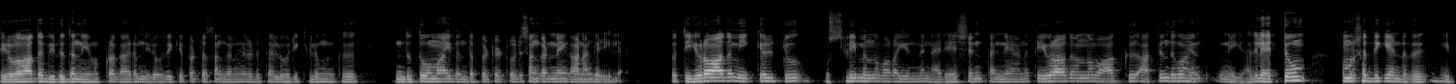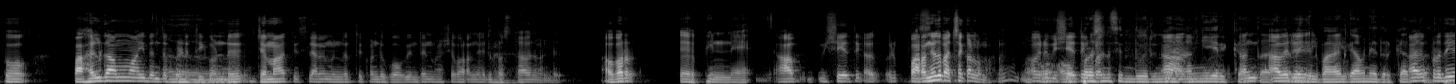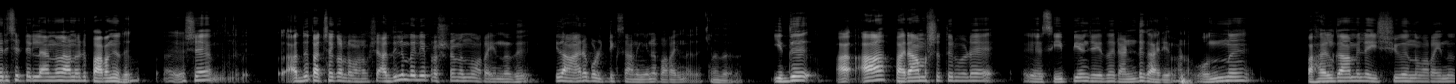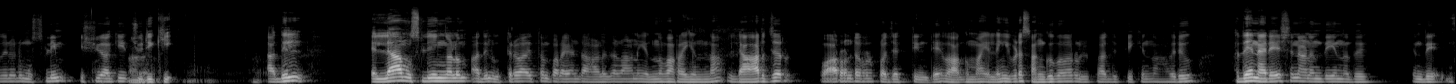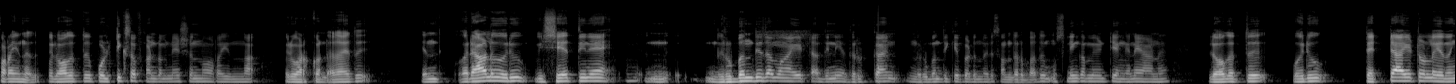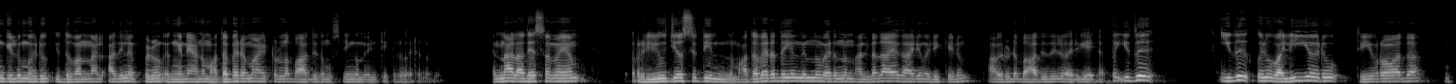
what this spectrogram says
തീവ്രവാദ വിരുദ്ധ നിയമപ്രകാരം നിരോധിക്കപ്പെട്ട സംഘടനകൾ എടുത്താൽ ഒരിക്കലും നിങ്ങൾക്ക് ഹിന്ദുത്വവുമായി ബന്ധപ്പെട്ടിട്ട് ഒരു സംഘടനയും കാണാൻ കഴിയില്ല. ഇപ്പോൾ തീവ്രവാദം ഈക്വൽ ടു മുസ്ലിം എന്ന് പറയുന്ന നരേഷൻ തന്നെയാണ് തീവ്രവാദം എന്ന വാക്ക് ആത്യന്തികമായി ഉന്നയിക്കുന്നത്. അതിലേറ്റവും നമ്മൾ ശ്രദ്ധിക്കേണ്ടത് ഇപ്പോൾ പഹൽഗാമുമായി ബന്ധപ്പെടുത്തിക്കൊണ്ട് ജമാഅത്ത് ഇസ്ലാമി മുൻനിർത്തിക്കൊണ്ട് ഗോവിന്ദൻ മാഷ് പറഞ്ഞ ഒരു പ്രസ്താവന ഉണ്ട് അവർ പിന്നെ ആ വിഷയത്തിൽ ഒരു പറഞ്ഞത് പച്ചക്കള്ളമാണ്. ഒരു വിഷയത്തിൽ അംഗീകരിക്കാത്ത അവർ പ്രതികരിച്ചിട്ടില്ല എന്നതാണ് അവർ പറഞ്ഞത്. പക്ഷേ അത് പച്ചക്കള്ളമാണ്. പക്ഷെ അതിലും വലിയ പ്രശ്നം എന്ന് പറയുന്നത് ഇത് ആരെ പൊളിറ്റിക്സ് ആണ് ഇങ്ങനെ പറയുന്നത്? ഇത് ആ പരാമർശത്തിലൂടെ സി പി എം ചെയ്ത രണ്ട് കാര്യമാണ്. ഒന്ന് പഹൽഗാമിലെ ഇഷ്യൂ എന്ന് പറയുന്നതിനൊരു മുസ്ലിം ഇഷ്യൂ ആക്കി ചുരുക്കി. അതിൽ എല്ലാ മുസ്ലിങ്ങളും അതിൽ ഉത്തരവാദിത്വം പറയേണ്ട ആളുകളാണ് എന്ന് പറയുന്ന ലാർജർ വാർ ഓൺ ടെറർ പ്രൊജക്റ്റിന്റെ ഭാഗമായി അല്ലെങ്കിൽ ഇവിടെ സംഘപവർ ഉൽപ്പാദിപ്പിക്കുന്ന ഒരു അതേ നരേഷനാണ് എന്ത് ചെയ്യുന്നത്? എന്ത് പറയുന്നത്? ഇപ്പോൾ ലോകത്ത് പൊളിറ്റിക്സ് ഓഫ് കണ്ടംനേഷൻ എന്ന് പറയുന്ന ഒരു വർക്കുണ്ട് അതായത് എന്ത് ഒരാൾ ഒരു വിഷയത്തിനെ നിർബന്ധിതമായിട്ട് അതിനെ എതിർക്കാൻ നിർബന്ധിക്കപ്പെടുന്ന ഒരു സന്ദർഭം. അത് മുസ്ലിം കമ്മ്യൂണിറ്റി എങ്ങനെയാണ് ലോകത്ത് ഒരു തെറ്റായിട്ടുള്ള ഏതെങ്കിലും ഒരു ഇത് വന്നാൽ അതിലെപ്പോഴും എങ്ങനെയാണ് മതപരമായിട്ടുള്ള ബാധ്യത മുസ്ലിം കമ്മ്യൂണിറ്റിക്ക് വരുന്നത്? എന്നാൽ അതേസമയം റിലീജിയോസിറ്റിയിൽ നിന്നും മതപരതയിൽ നിന്നും വരുന്ന നല്ലതായ കാര്യം ഒരിക്കലും അവരുടെ ബാധ്യതയിൽ വരികയില്ല. അപ്പോൾ ഇത് ഇത് ഒരു വലിയൊരു തീവ്രവാദ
